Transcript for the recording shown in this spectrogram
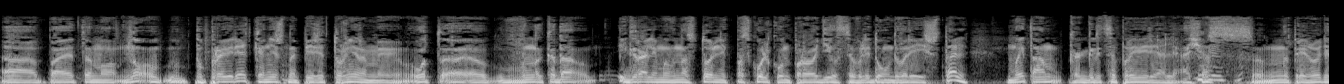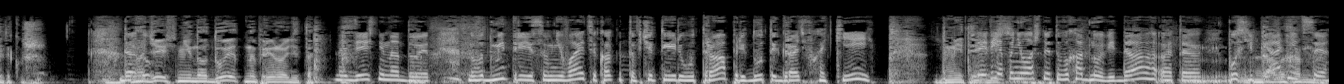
А, поэтому, ну, проверять, конечно, перед турнирами. Вот а, когда играли мы в настольник, поскольку он проводился в Ледовом дворе и Шталь, мы там, как говорится, проверяли. А сейчас угу. на природе так уж да, ну, Надеюсь, ну, не надует на природе-то. Надеюсь, не надует. Но вот Дмитрий сомневается, как это в 4 утра придут играть в хоккей. Дмитрий. Это я поняла, что это выходной ведь, да? Это после да, пятницы. Выходной.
